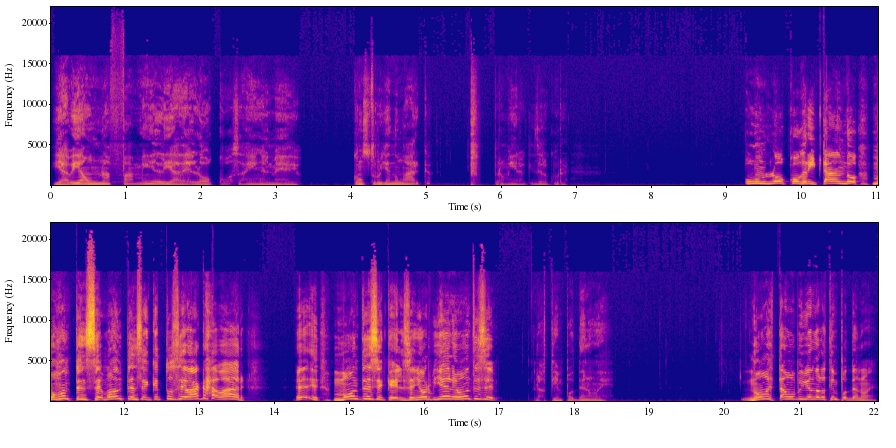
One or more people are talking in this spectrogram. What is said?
Y había una familia de locos ahí en el medio construyendo un arca. Pero mira, ¿quién se le ocurre? Un loco gritando, montense, montense, que esto se va a acabar. Eh, eh que el Señor viene, montense. Los tiempos de Noé. No estamos viviendo los tiempos de Noé.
